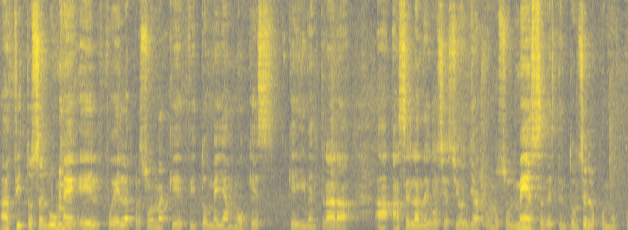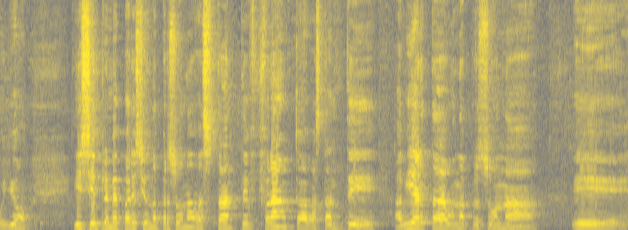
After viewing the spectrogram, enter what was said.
a Fito Salume, él fue la persona que Fito me llamó que, que iba a entrar a, hacer la negociación ya con los Olmesa. Desde entonces lo conozco yo. Y siempre me pareció una persona bastante franca, bastante abierta, una persona eh,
